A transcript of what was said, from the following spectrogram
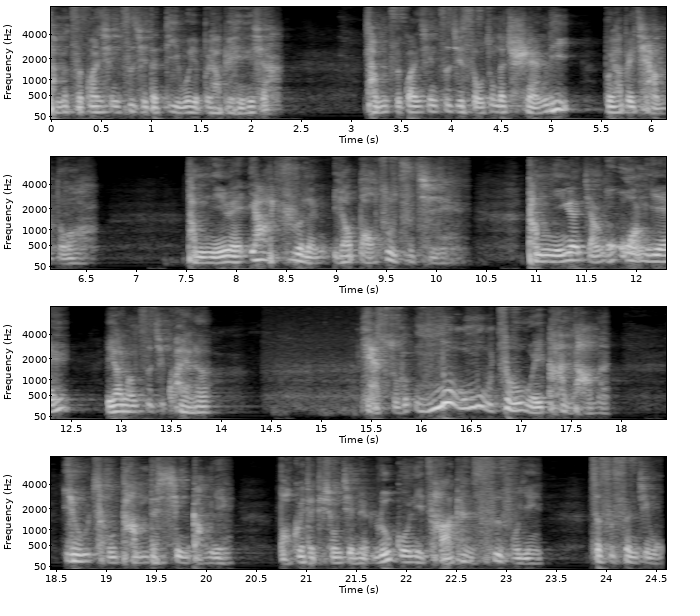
他们只关心自己的地位不要被影响，他们只关心自己手中的权力不要被抢夺，他们宁愿压制人也要保住自己，他们宁愿讲谎言也要让自己快乐。耶稣怒目周围看他们，忧愁他们的心刚硬。宝贵的弟兄姐妹，如果你查看四福音，这是圣经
